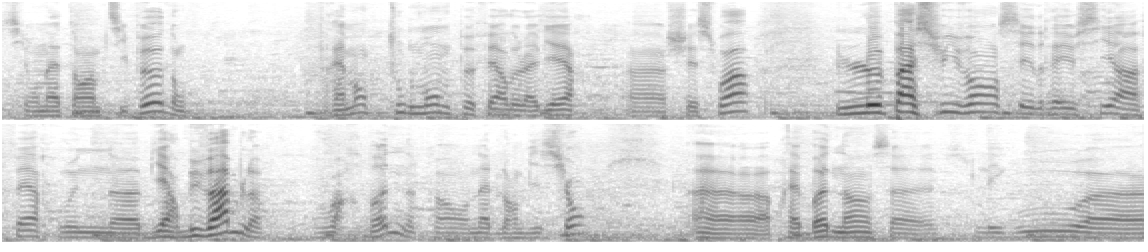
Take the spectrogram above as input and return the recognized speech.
si on attend un petit peu. Donc vraiment tout le monde peut faire de la bière euh, chez soi. Le pas suivant, c'est de réussir à faire une euh, bière buvable, voire bonne quand on a de l'ambition. Euh, après bonne, hein, les goûts, euh,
